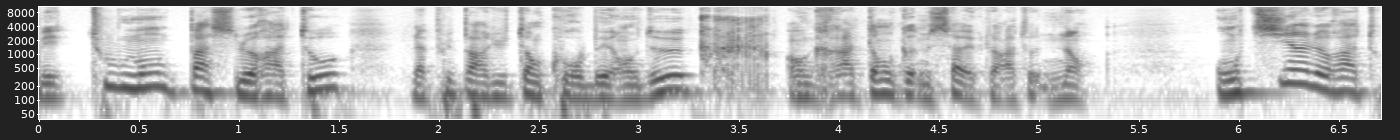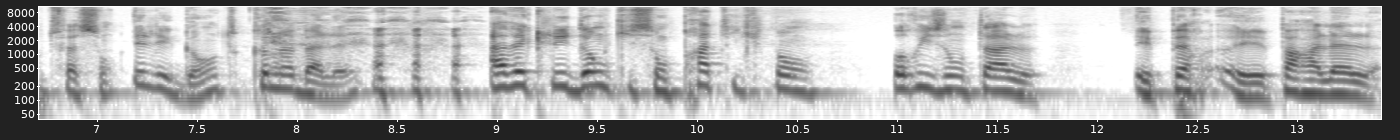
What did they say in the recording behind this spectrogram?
mais tout le monde passe le râteau, la plupart du temps courbé en deux, en grattant comme ça avec le râteau. Non. On tient le râteau de façon élégante, comme un balai, avec les dents qui sont pratiquement horizontales et, et parallèles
